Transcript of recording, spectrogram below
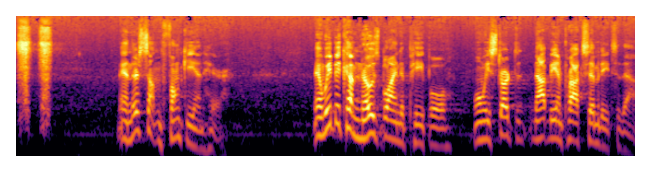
man there's something funky in here and we become nose blind to people when we start to not be in proximity to them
